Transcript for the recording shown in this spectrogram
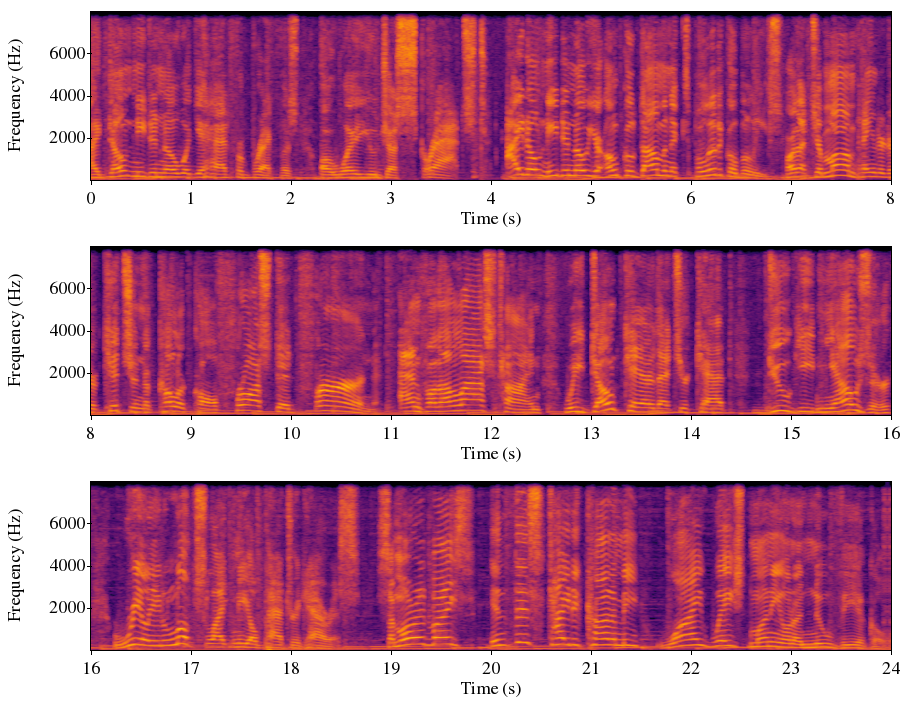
I don't need to know what you had for breakfast or where you just scratched. I don't need to know your Uncle Dominic's political beliefs or that your mom painted her kitchen the color called frosted fern. And for the last time, we don't care that your cat, Doogie Meowser, really looks like Neil Patrick Harris. Some more advice? In this tight economy, why waste money on a new vehicle?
